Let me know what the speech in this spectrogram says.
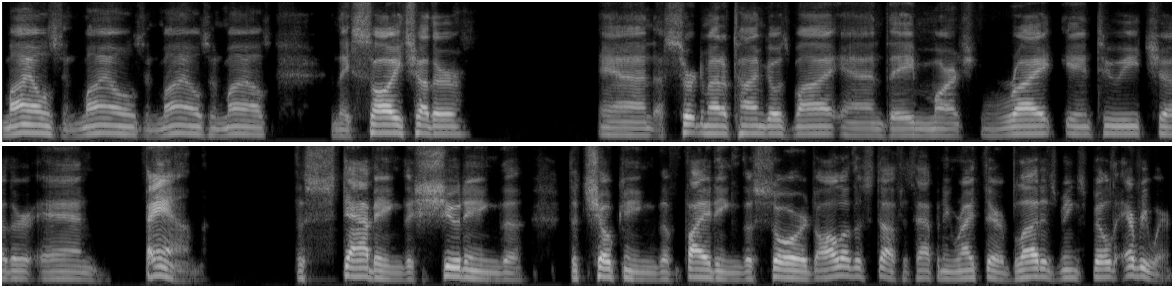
miles and miles and miles and miles, and they saw each other. And a certain amount of time goes by, and they marched right into each other, and bam, the stabbing, the shooting, the the choking, the fighting, the sword, all of the stuff is happening right there. Blood is being spilled everywhere.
